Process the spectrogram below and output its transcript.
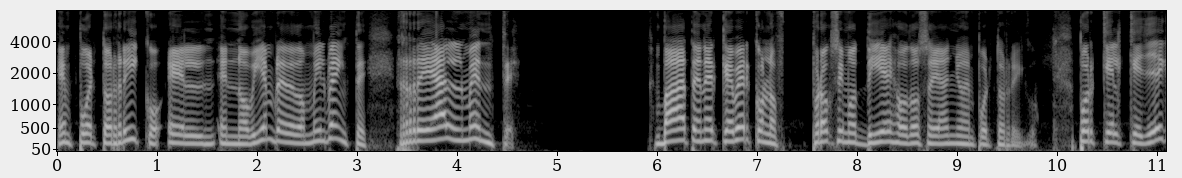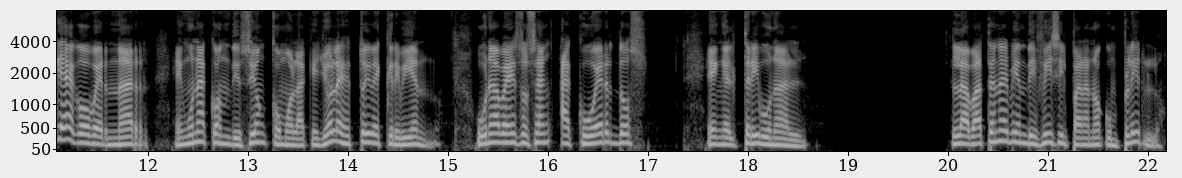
en Puerto Rico en noviembre de 2020 realmente va a tener que ver con los próximos 10 o 12 años en Puerto Rico. Porque el que llegue a gobernar en una condición como la que yo les estoy describiendo, una vez esos sean acuerdos en el tribunal, la va a tener bien difícil para no cumplirlo.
